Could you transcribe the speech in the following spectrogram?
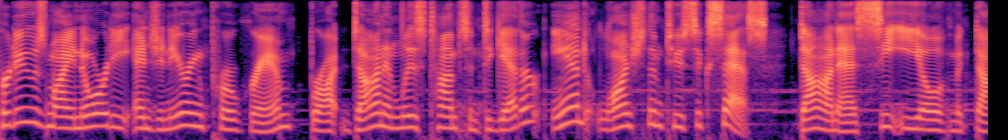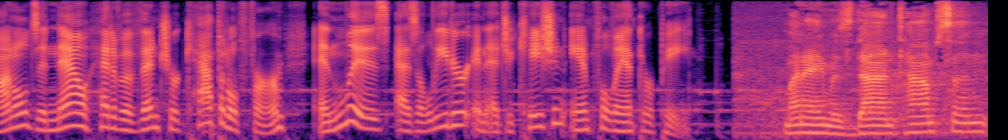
Purdue's Minority Engineering program brought Don and Liz Thompson together and launched them to success. Don as CEO of McDonald's and now head of a venture capital firm, and Liz as a leader in education and philanthropy. My name is Don Thompson,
